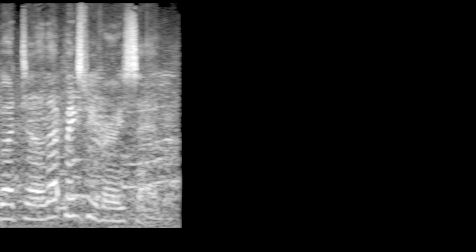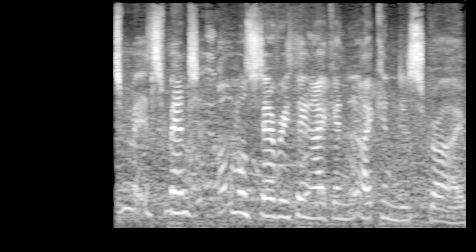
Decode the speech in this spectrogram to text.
but uh, that makes me very sad. It's meant almost everything I can I can describe.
